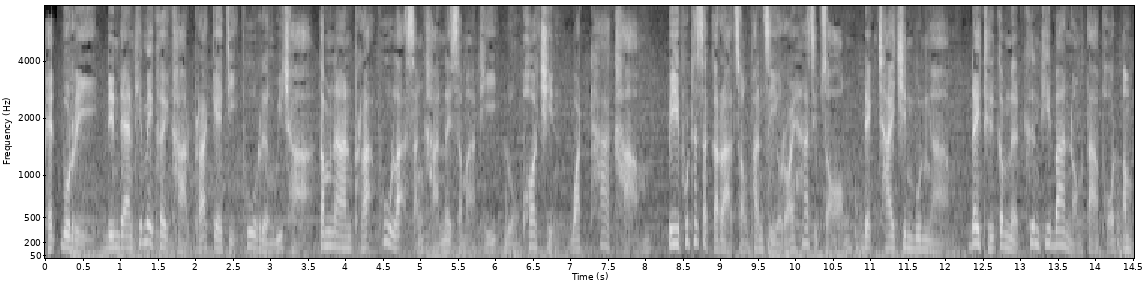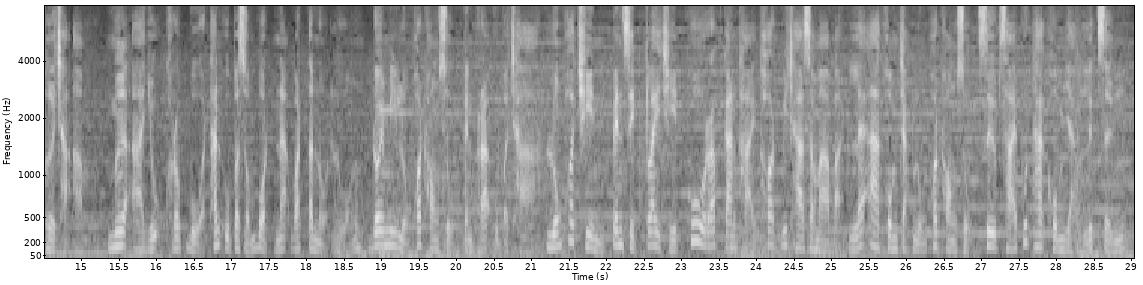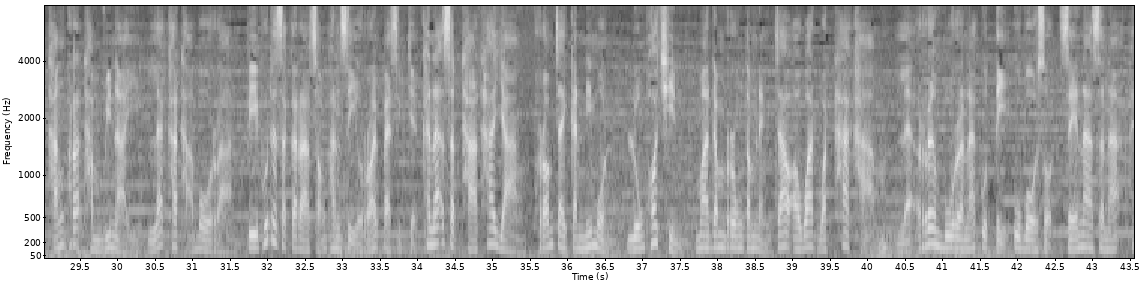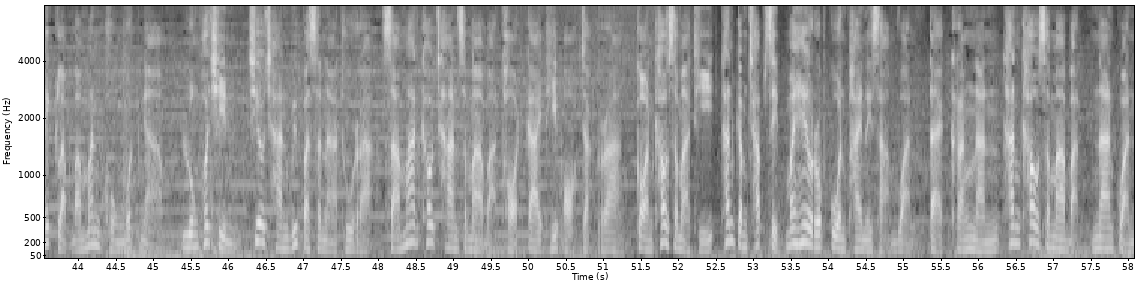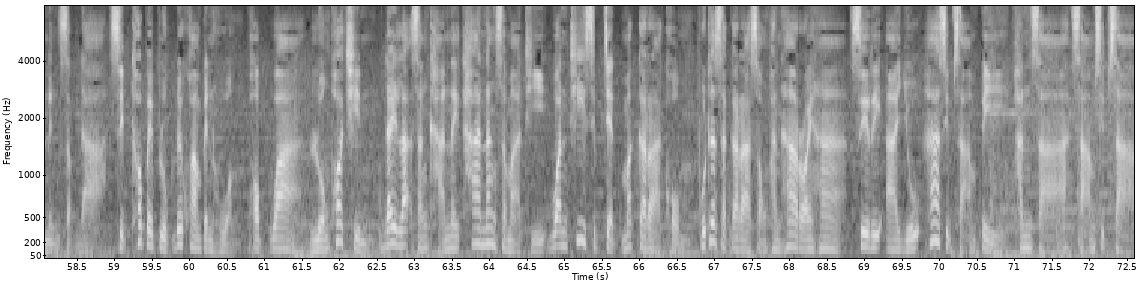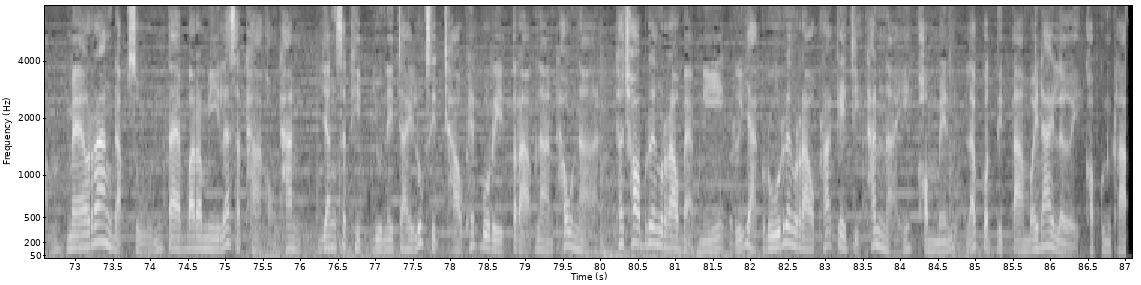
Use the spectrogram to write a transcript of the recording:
เพชรบุรี ดินแดนที่ไม่เคยขาดพระเกจิผู้เรืองวิชา ตำนานพระผู้ละสังขารในสมาธิหลวงพ่อชิน วัดท่าขาม ปีพุทธศักราช 2452 เด็กชายชินบุญงาม ได้ถือกำเนิดขึ้นที่บ้านหนองตาพดอำเภอชะอำ เมื่ออายุครบบวชท่านอุปสมบทณวัดตโนดหลวง โดยมีหลวงพ่อทองสุขเป็นพระอุปชา หลวงพ่อชินเป็นศิษย์ใกล้ชิด ผู้รับการถ่ายทอดวิชาสมาบัติ และอาคมจากหลวงพ่อทองสุข สืบสายพุทธาคมอย่างลึกซึ้ง ทั้งพระธรรมวินัย และคาถาโบราณ ปีพุทธศักราช 2487 คณะศรัทธาท่ายาง พร้อมใจกันนิมนต์หลวงพ่อชินมาดำรงตำแหน่งเจ้าอาวาสวัดท่าขาม และเริ่มบูรณกุฏิอุโบสถ เสนาสนะให้กลับมามั่นคงงดงาม หลวงพ่อชินเชี่ยวชาญวิปัสนาธุระ สามารถเข้าฌานสมาบัติถอดกายทิพย์ออกจากร่าง ก่อนเข้าสมาธิท่านกำชับสิทธิ์ไม่ให้รบกวนภายใน 3 วัน แต่ครั้งนั้นท่านเข้าสมาบัตินานกว่า 1 สัปดาห์ สิทธิ์เข้าไปปลุกด้วยความเป็นห่วง พบว่าหลวงพ่อชินได้ละสังขารในท่านั่งสมาธิวันที่ 17 มกราคม พุทธศักราช 2505 สิริอายุ 53 ปีพรรษา 33 แม้ร่างดับศูนย์แต่บารมีและศรัทธาของท่าน ยังสถิตอยู่ในใจลูกศิษย์ชาวเพชรบุรีตราบนานเท่านาน ถ้าชอบเรื่องราวแบบนี้ หรืออยากรู้เรื่องราวพระเกจิท่านไหน คอมเมนต์แล้วกดติดตามไว้ได้เลย ขอบคุณครับ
